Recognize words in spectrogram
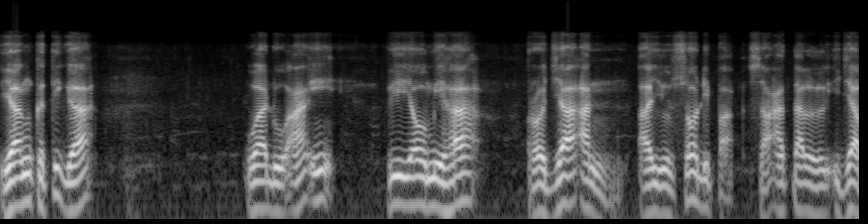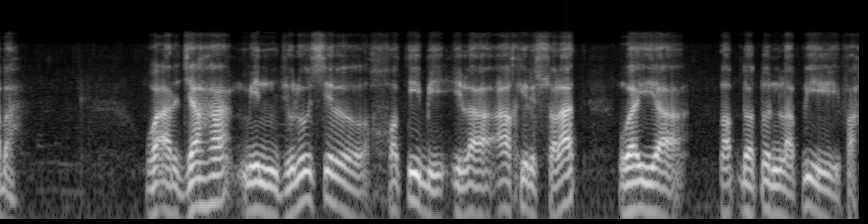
Yang ketiga wa du'ai fi yaumiha rojaan ayusodipa sa'atal ijabah wa arjaha min julusil khotibi ila akhir salat wa iya labdotun lafifah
